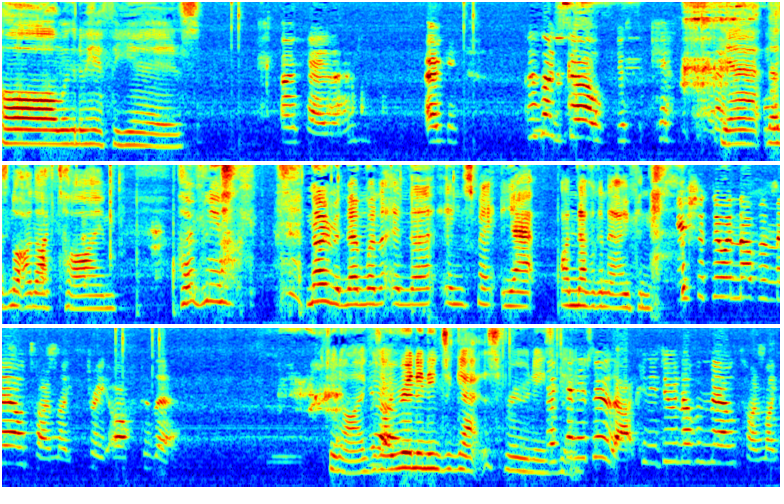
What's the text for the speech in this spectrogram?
Oh, we're gonna be here for years. Okay then. Okay. There's like girls just kiss. Yeah, there's not enough time. Hopefully, no, but then when in the in space, yeah, I'm never gonna open that, You should do another mail time like straight after this. you know, because I really need to get through these Yeah, can you do that? Can you do another mail time like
